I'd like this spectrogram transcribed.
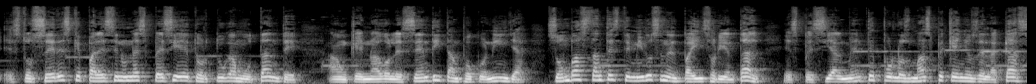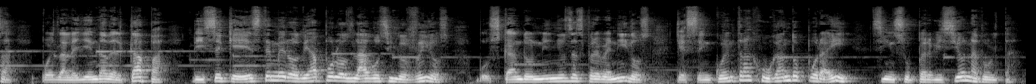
Estos seres que parecen una especie de tortuga mutante, aunque no adolescente y tampoco ninja, son bastante temidos en el país oriental, especialmente por los más pequeños de la casa, pues la leyenda del Kappa dice que éste merodea por los lagos y los ríos, buscando niños desprevenidos que se encuentran jugando por ahí sin supervisión adulta.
